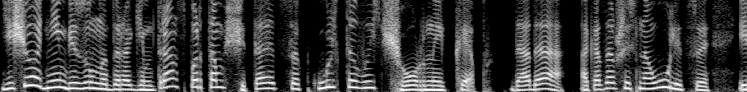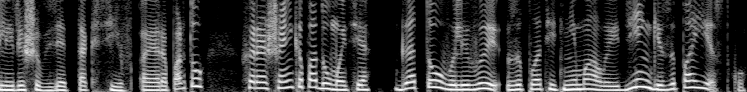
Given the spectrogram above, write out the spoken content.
Еще одним безумно дорогим транспортом считается культовый черный кэп. Да-да, оказавшись на улице или решив взять такси в аэропорту, хорошенько подумайте, готовы ли вы заплатить немалые деньги за поездку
